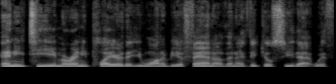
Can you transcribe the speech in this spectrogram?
any team or any player that you want to be a fan of. And I think you'll see that with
